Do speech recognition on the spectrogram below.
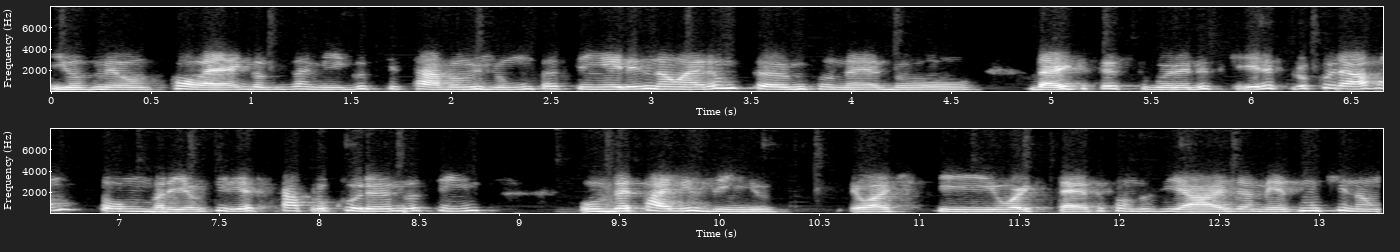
E os meus colegas, os amigos que estavam juntos, assim, eles não eram tanto, né, do, da arquitetura. Eles, eles procuravam sombra e eu queria ficar procurando, assim, os detalhezinhos. Eu acho que o arquiteto, quando viaja, mesmo que não,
